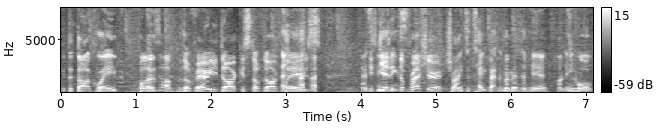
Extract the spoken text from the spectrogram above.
With the dark wave follows up. The very darkest of dark waves. And He's getting the pressure. Trying to take back the momentum here. Hunting Hawk.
